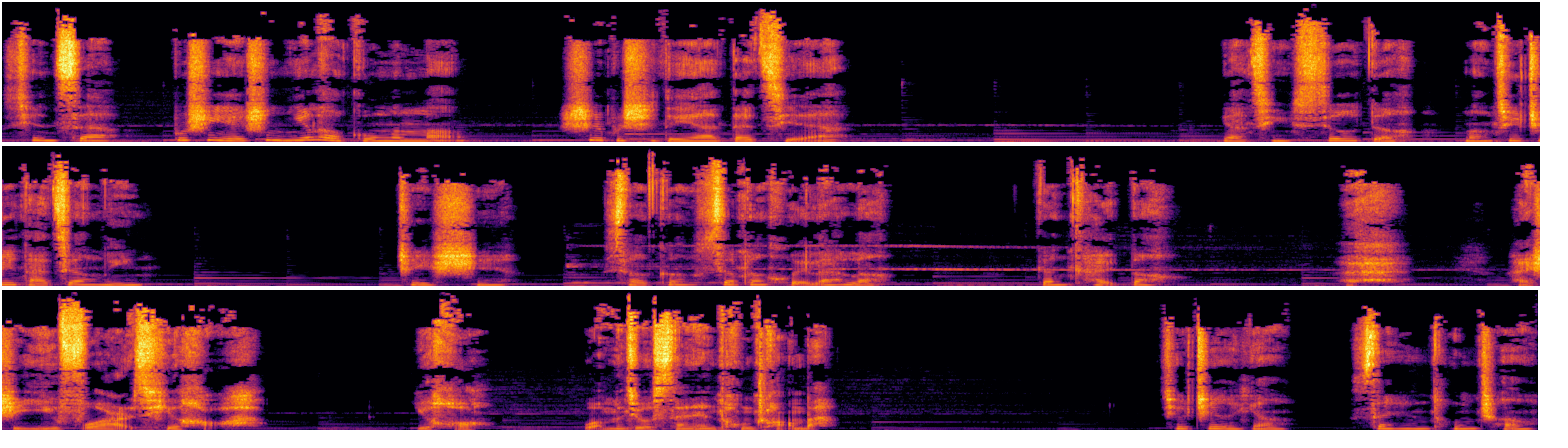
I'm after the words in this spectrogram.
现在不是也是你老公了吗？是不是的呀，大姐？雅琴羞的忙去追打江林。这时，小刚下班回来了，感慨道：“哎，还是一夫二妻好啊，以后我们就三人同床吧。”就这样，三人同床，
